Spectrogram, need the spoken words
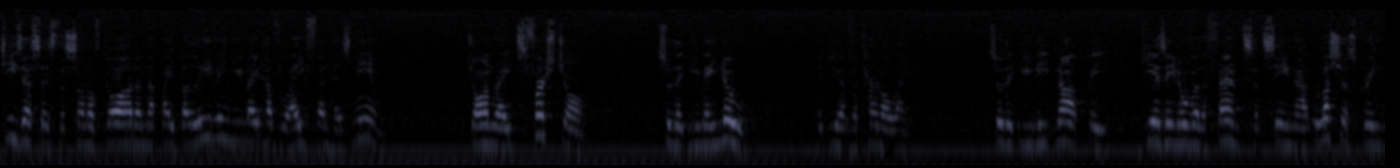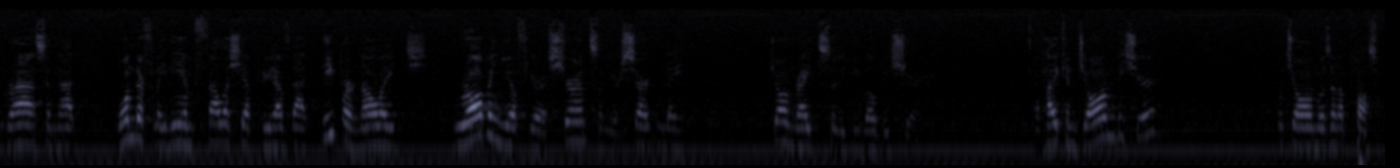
Jesus is the Son of God, and that by believing you might have life in his name. John writes, 1 John, so that you may know that you have eternal life, so that you need not be gazing over the fence and seeing that luscious green grass and that wonderfully named fellowship who have that deeper knowledge, robbing you of your assurance and your certainty. John writes so that you will be sure. And how can John be sure? Well, John was an apostle.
